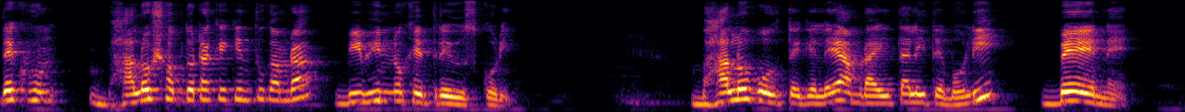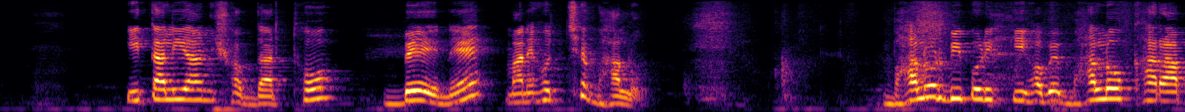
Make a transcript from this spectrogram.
দেখুন, ভালো শব্দটাকে কিন্তু আমরা বিভিন্ন ক্ষেত্রে ইউজ করি। ভালো বলতে গেলে আমরা ইতালিতে বলি বেনে ইতালিয়ান শব্দার্থ বেনে মানে হচ্ছে ভালো। ভালোর বিপরীত কি হবে? ভালো, খারাপ।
